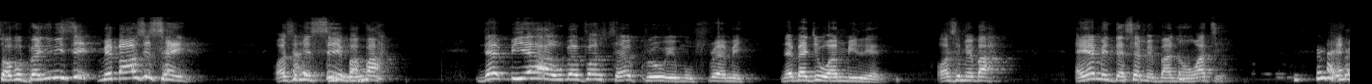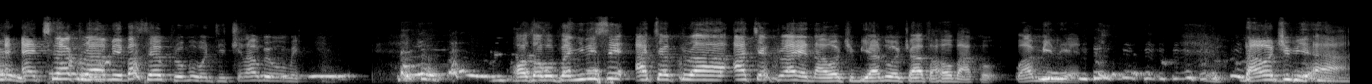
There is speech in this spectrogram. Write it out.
sɔfo panyin si me ba ɔsi sɛn ɔsi me se papa da biara a wobɛfa saa kuro wei mu frɛ me. Na ɛbɛgye one million. Ɔsi me ba ɛyɛ me dɛ sɛ me ba na ɔwate ɛkyina koraa mi ba sɛ kurom wɔ nti kyina bɛ mu mi ɔsɔfo panyin si akyɛ koraa akyɛ koraa yɛ na ɔtwi bia na ɔtwa afa hɔ baako one million. Na ɔtwi bia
